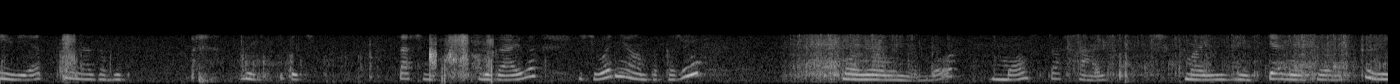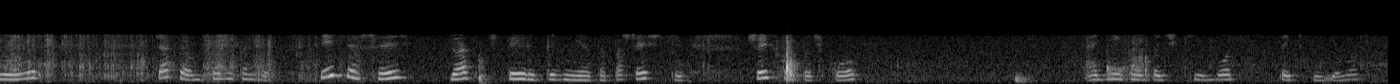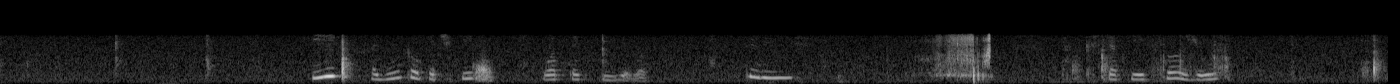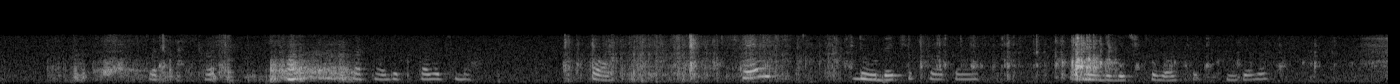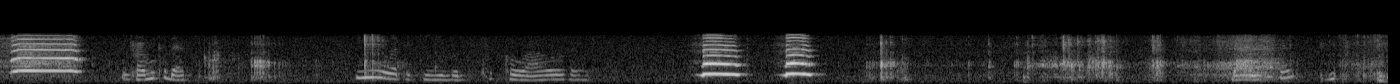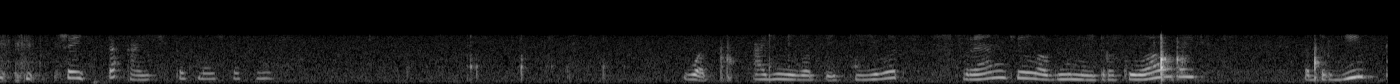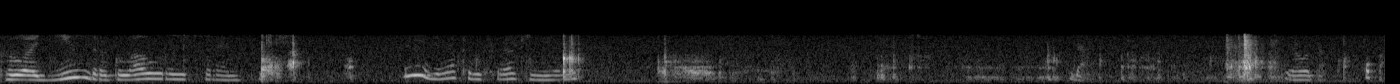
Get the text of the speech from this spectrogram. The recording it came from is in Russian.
Привет, меня зовут Саша Бугаева. И сегодня я вам покажу мой новый набор Monster High. Мои вместе я его уже открыла. Сейчас я вам все покажу. Здесь 6, 24 предмета по 6 штук. 6 колпачков. Одни колпачки вот такие вот. И одни колпачки вот такие вот. Так, сейчас я их сложу. Вот так вот. Поставлю пока вот сюда. О. Шесть дудочек вот они. Одни дудочки вот такие вот. Громко да. И вот такие вот клауры. Дальше. Шесть стаканчиков монстров. Вот. Одни вот такие вот. Фрэнки, Лагуны и Дракулаурой. А другие Паладин, Дракулаура и Фрэнки. И одинаковых размеров. Да. Я вот так. Опа.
